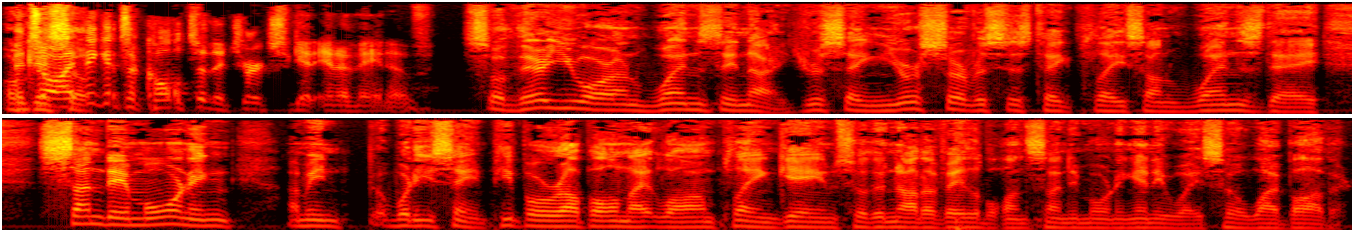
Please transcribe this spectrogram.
and Okay, so, I think it's a call to the church to get innovative. So there you are on Wednesday night. You're saying your services take place on Wednesday. Sunday morning, I mean, what are you saying? People are up all night long playing games, so they're not available on Sunday morning anyway, so why bother?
